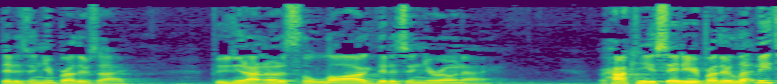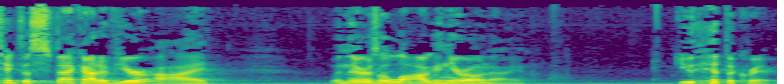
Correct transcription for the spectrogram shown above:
that is in your brother's eye, but you do not notice the log that is in your own eye? Or how can you say to your brother, Let me take the speck out of your eye, when there is a log in your own eye? You hypocrite.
